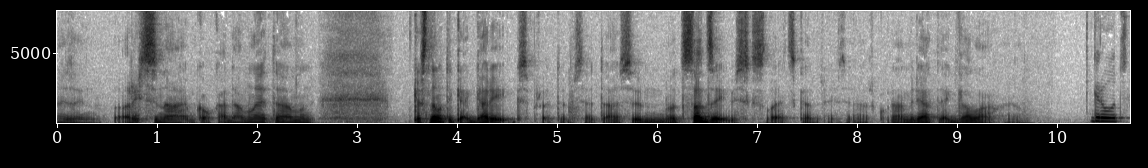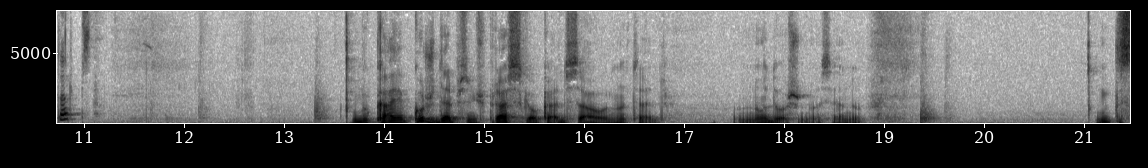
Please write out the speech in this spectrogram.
nezinu, risinājumu kaut kādām lietām. Un, kas nav tikai garīgas, protams, ja, tās ir no, sadzīviskas lietas, kādreiz, ja, ar kurām ir jātiek galā. Ja. Grūts darbs. Nu, kā jebkurš darbs, viņš prasa kaut kādu savu nu, nodošanos. Ja, nu. Tas,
